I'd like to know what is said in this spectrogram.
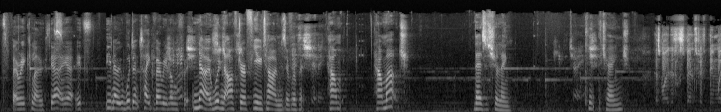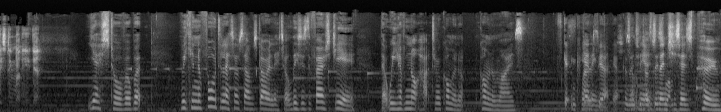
It's very close. Yeah, yeah. It's you know, it wouldn't take very long for it. No, it wouldn't after a few times of There's a shilling. How, how much? There's a shilling. Keep the change. Keep the change. Has my little spendthrift been wasting money again? Yes, Torvald, but we can afford to let ourselves go a little. This is the first year that we have not had to econom- economise. It's getting close. Getting yeah, yeah. Because then she does this then one. she says poo,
